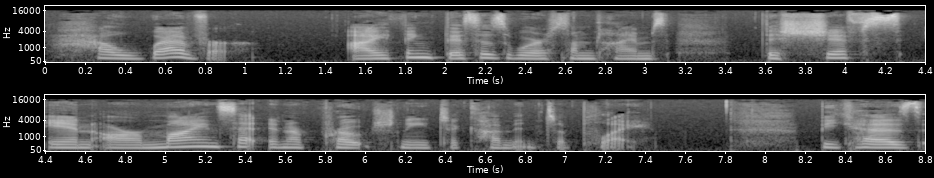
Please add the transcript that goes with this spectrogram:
However, I think this is where sometimes the shifts in our mindset and approach need to come into play because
